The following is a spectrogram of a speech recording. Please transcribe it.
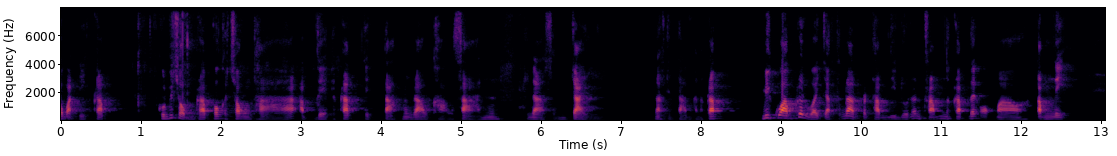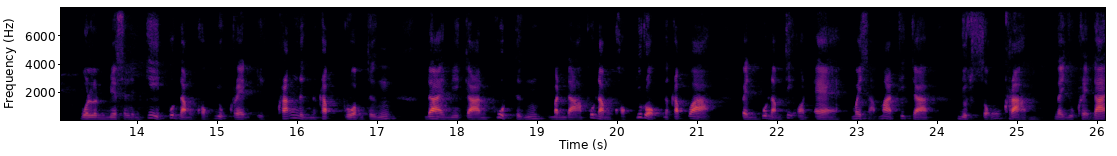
สวัสดีครับ คุณผู้ชมครับพบกับช่องถาอัปเดตนะครับ ติดตามเรื่องราวข่าวสารที่น่าสนใจน่าติดตามกันนะครับ มีความเคลื่อนไหวจากทางด้านประธานดีโดนัลด์ทรัมป์นะครับได้ออกมาตำหนิวลาดิเมียร์เซเลนกี้ผู้นำของยูเครนอีกครั้งหนึ่งนะครับ รวมถึงได้มีการพูดถึงบรรดาผู้นำของยุโรปนะครับว่าเป็นผู้นำที่อ่อนแอไม่สามารถที่จะหยุดสงครามในยูเครนได้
